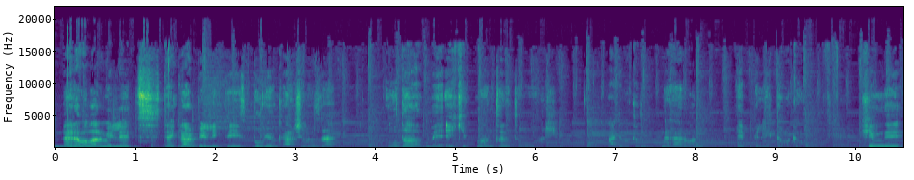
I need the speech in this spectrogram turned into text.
Merhabalar millet. Tekrar birlikteyiz. Bugün karşınızda oda ve ekipman tanıtımı var. Hadi bakalım neler var. Hep birlikte bakalım. Şimdi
